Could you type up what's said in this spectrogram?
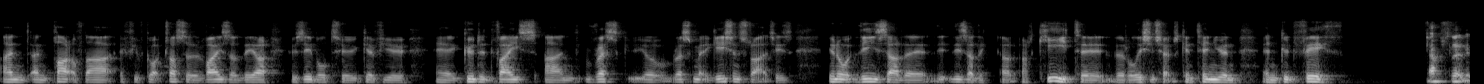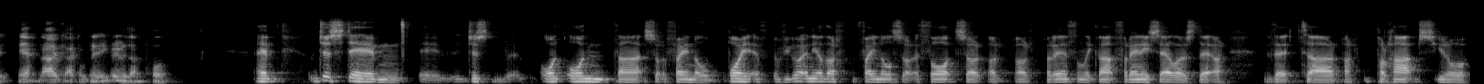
And and part of that, if you've got trusted advisor there who's able to give you uh, good advice and risk, you know, risk mitigation strategies, you know, these are the these are the are, are key to the relationships continuing in good faith. Absolutely. Yeah, no, I, I completely agree with that, Paul. Um, just um, uh, just on on that sort of final point, if, have you got any other final sort of thoughts or, or, or, anything like that for any sellers that are that are, are perhaps you know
